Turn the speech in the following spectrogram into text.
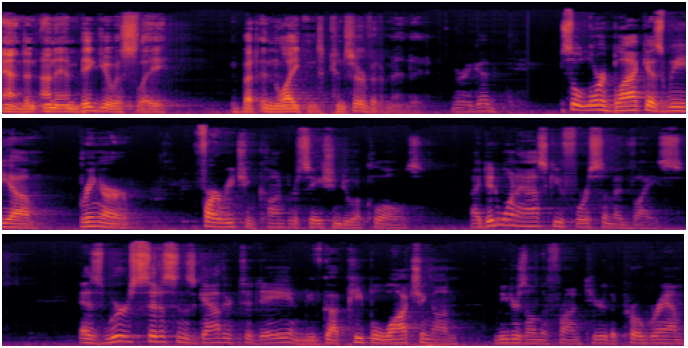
and an unambiguously but enlightened conservative mandate. Very good. So, Lord Black, as we uh, bring our far reaching conversation to a close, I did want to ask you for some advice. As we're citizens gathered today and we've got people watching on Leaders on the Frontier, the program,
